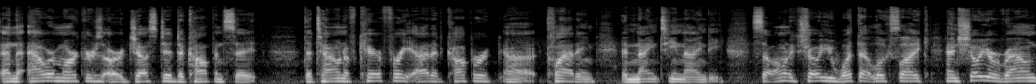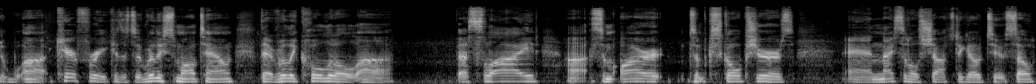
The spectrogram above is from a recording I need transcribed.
and the hour markers are adjusted to compensate the town of Carefree added copper uh, cladding in 1990. So I'm going to show you what that looks like and show you around uh, Carefree because it's a really small town. They have really cool little uh, slide, uh, some art, some sculptures, and nice little shops to go to. So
